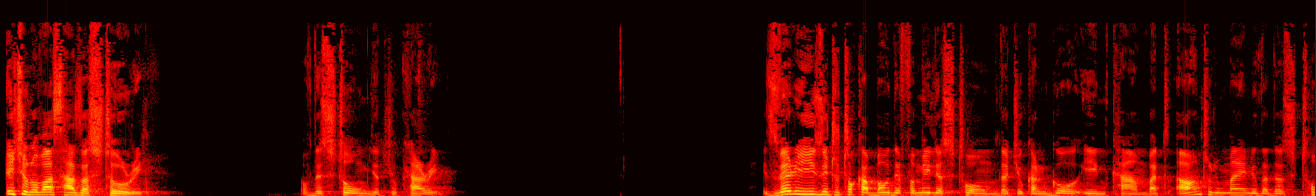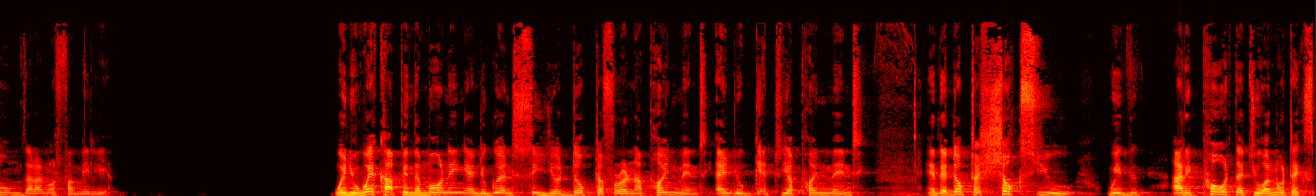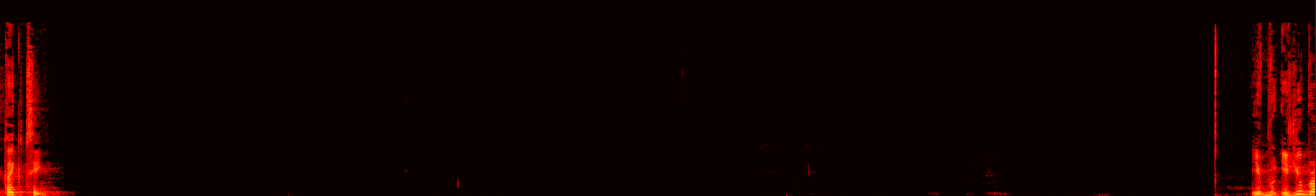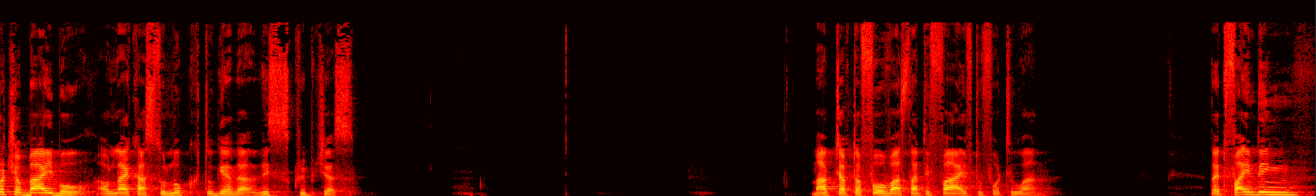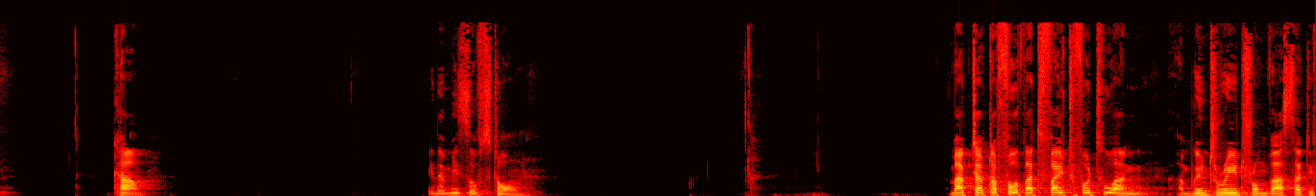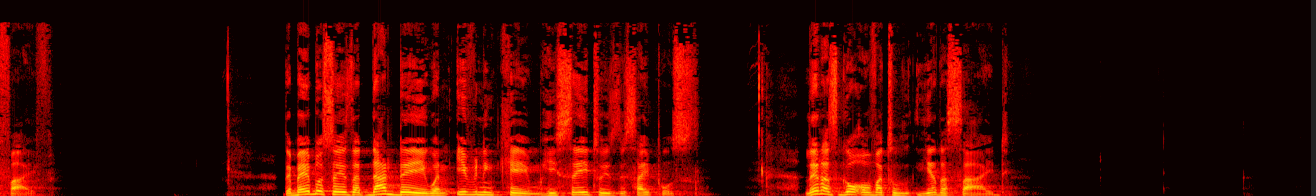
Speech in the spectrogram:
Each one of us has a story of the storm that you're carrying. It's very easy to talk about the familiar storm that you can go in calm, but I want to remind you that there are storms that are not familiar. When you wake up in the morning and you go and see your doctor for an appointment, and you get the appointment, and the doctor shocks you with a report that you are not expecting. If, if you brought your Bible, I would like us to look together these scriptures. Mark chapter 4, verse 35 to 41. That finding calm in the midst of storm. Mark chapter 4, 35 to 41. I'm going to read from verse 35. The Bible says that that day when evening came, he said to his disciples, Let us go over to the other side.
